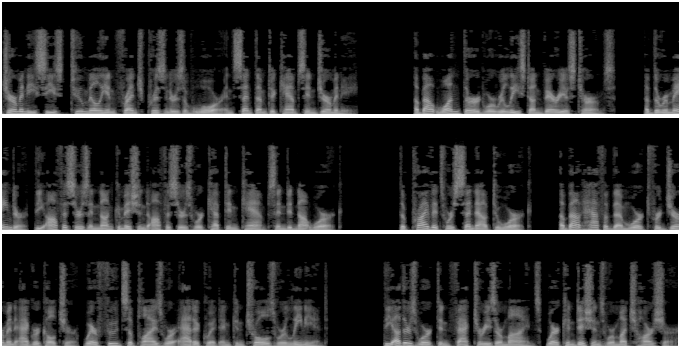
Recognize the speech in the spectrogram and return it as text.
Germany seized 2 million French prisoners of war and sent them to camps in Germany. About one-third were released on various terms. Of the remainder, the officers and non-commissioned officers were kept in camps and did not work. The privates were sent out to work. About half of them worked for German agriculture, where food supplies were adequate and controls were lenient. The others worked in factories or mines, where conditions were much harsher.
